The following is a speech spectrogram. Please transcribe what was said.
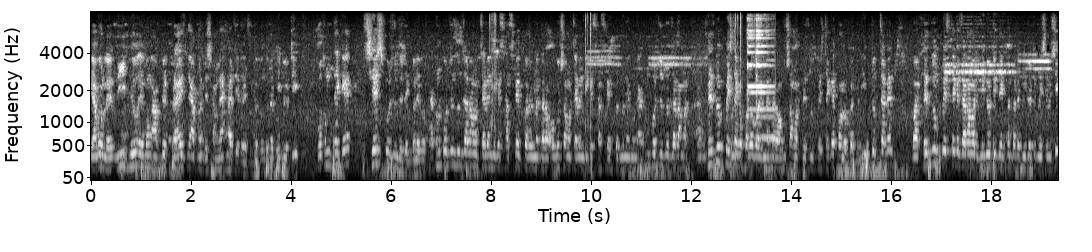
কেবলের রিভিউ এবং আপডেট প্রাইস নিয়ে আপনাদের সামনে হাজির হয়েছে। তো বন্ধুরা, ভিডিওটি প্রথম থেকে শেষ পর্যন্ত দেখবেন এবং এখন পর্যন্ত যারা আমার চ্যানেলটিকে সাবস্ক্রাইব করেন না, তারা অবশ্যই আমার চ্যানেলটিকে সাবস্ক্রাইব করবেন এবং এখন পর্যন্ত যারা আমার ফেসবুক পেজটাকে ফলো করেন না, তারা অবশ্যই আমার ফেসবুক পেজটাকে ফলো করবেন। ইউটিউব চ্যানেল বা ফেসবুক পেজ থেকে যারা আমার ভিডিওটি দেখবেন তারা ভিডিওটি বেশি বেশি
